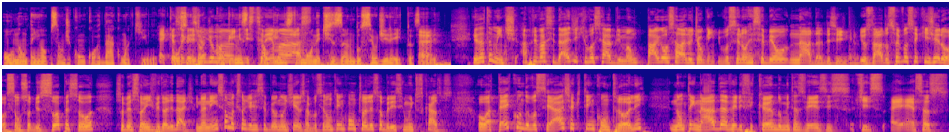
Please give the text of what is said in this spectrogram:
ou não tem a opção de concordar com aquilo. É que ou seja, questão de uma alguém, extrema alguém está monetizando o seu direito, sabe? É. Exatamente. A privacidade que você abre mão paga o salário de alguém. E você não recebeu nada desse dinheiro. E os dados foi você que gerou. São sobre sua pessoa, sobre a sua individualidade. E não é nem só uma questão de receber ou não dinheiro, sabe? Você não tem controle sobre isso em muitos casos. Ou até quando você acha que tem controle, não tem nada verificando muitas vezes que é, essas.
